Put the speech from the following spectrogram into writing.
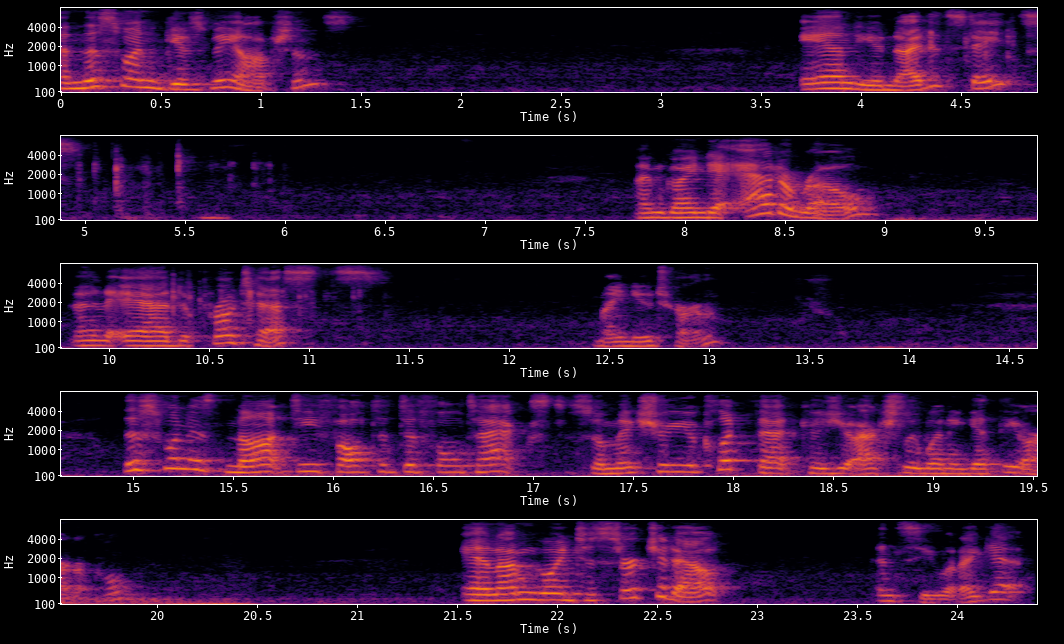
and this one gives me options, and United States, I'm going to add a row and add protests, my new term. This one is not defaulted to full text, so make sure you click that because you actually want to get the article. And I'm going to search it out and see what I get.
